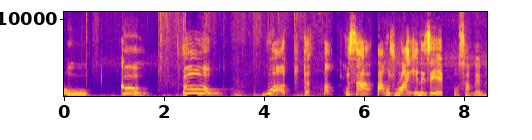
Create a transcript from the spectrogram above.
Ooh. Go. Oh! What the fuck was that? That was right in his ear. What's happening?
